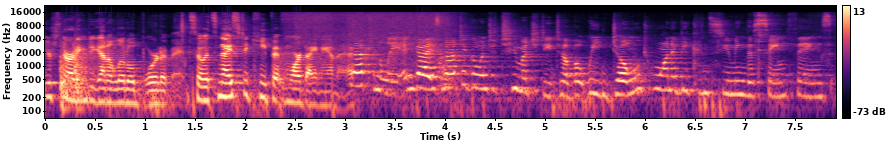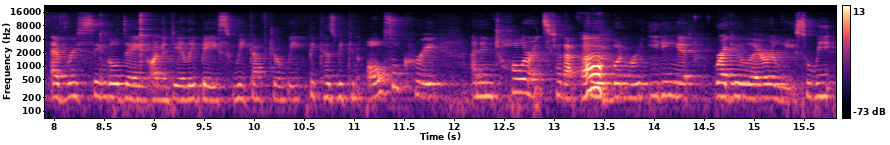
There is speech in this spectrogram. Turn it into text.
you're starting to get a little bored of it. So it's nice to keep it more dynamic. Definitely. And guys, not to go into too much detail, but we don't want to be consuming the same things every single day on a daily base, week after week, because we can also create an intolerance to that food Ugh. when we're eating it regularly. So we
